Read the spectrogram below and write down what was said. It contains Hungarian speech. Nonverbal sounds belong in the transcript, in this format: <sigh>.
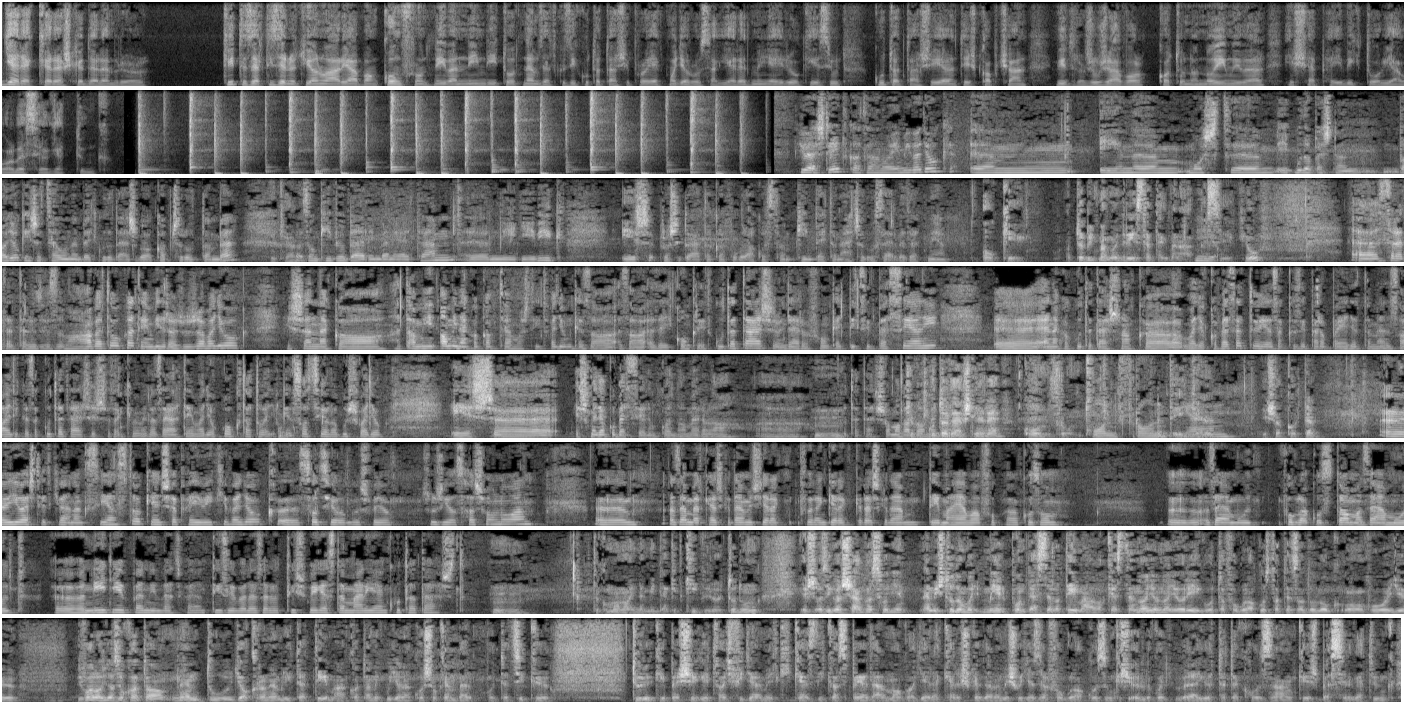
gyerekkereskedelemről. 2015. januárjában Konfront néven indított nemzetközi kutatási projekt magyarországi eredményeiről készült kutatási jelentés kapcsán Vidra Zsuzsával, Katona Noémivel és Sephelyi Viktóriával beszélgettünk. Jó estét, Katana Noémi vagyok. Én most épp Budapesten vagyok, és a CEONEB egy kutatásba kapcsolódtam be. Igen. Azon kívül Berlinben éltem négy évig, és prostituáltakkal foglalkoztam kint egy tanácsadó szervezetnél. Oké. Okay. A többit meg majd részletekben átbeszéljük, jó? jó? Szeretettel üdvözlöm a hallgatókat, én Vidra Zsuzsa vagyok, és ennek a, hát ami, aminek a kapcsán most itt vagyunk, ez, a, ez, a, ez egy konkrét kutatás, hogy erről fogunk egy picit beszélni. Ennek a kutatásnak vagyok a vezetője, ez a Közép-Európai Egyetemen zajlik ez a kutatás, és ezen kívül meg az eltén vagyok oktató, egyébként szociológus vagyok, és, és majd akkor beszélünk gondolom erről a, a uh-huh. kutatásról. Csak a kutatás neve Konfront. Konfront, igen. igen. És akkor te? Jó estét kívánok, sziasztok! Én Sephelyi Viki vagyok, szociológus vagyok Zsuzsihoz hasonlóan. Az emberkereskedelem és gyerek, főleg gyerekkereskedelem témájával foglalkozom. Az elmúlt, foglalkoztam az elmúlt négy évben, illetve tíz évvel ezelőtt is végeztem már ilyen kutatást. Uh-huh. Hát akkor ma majdnem mindenkit kívülről tudunk. És az igazság az, hogy én nem is tudom, hogy miért pont ezzel a témával kezdtem. Nagyon-nagyon régóta foglalkoztat ez a dolog, hogy hogy valahogy azokat a nem túl gyakran említett témákat, amik ugyanakkor sok ember, hogy tetszik, tűrőképességét vagy figyelmét kikezdik, az például maga a gyerekkereskedelem is, hogy ezzel foglalkozunk, és örülök, hogy eljöttetek hozzánk, és beszélgetünk.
